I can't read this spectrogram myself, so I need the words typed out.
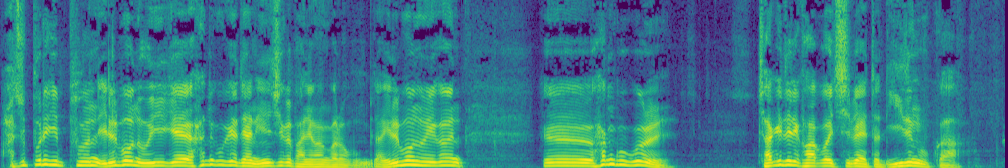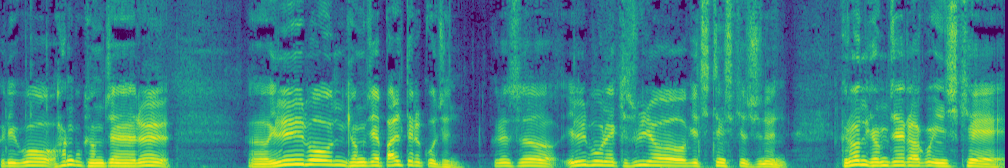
아주 뿌리 깊은 일본 우익의 한국에 대한 인식을 반영한 거라고 봅니다. 일본 우익은 그 한국을 자기들이 과거에 지배했던 2등 국가 그리고 한국 경제를 어, 일본 경제에 빨대를 꽂은 그래서 일본의 기술력이 지탱시켜 주는 그런 경제라고 인식해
